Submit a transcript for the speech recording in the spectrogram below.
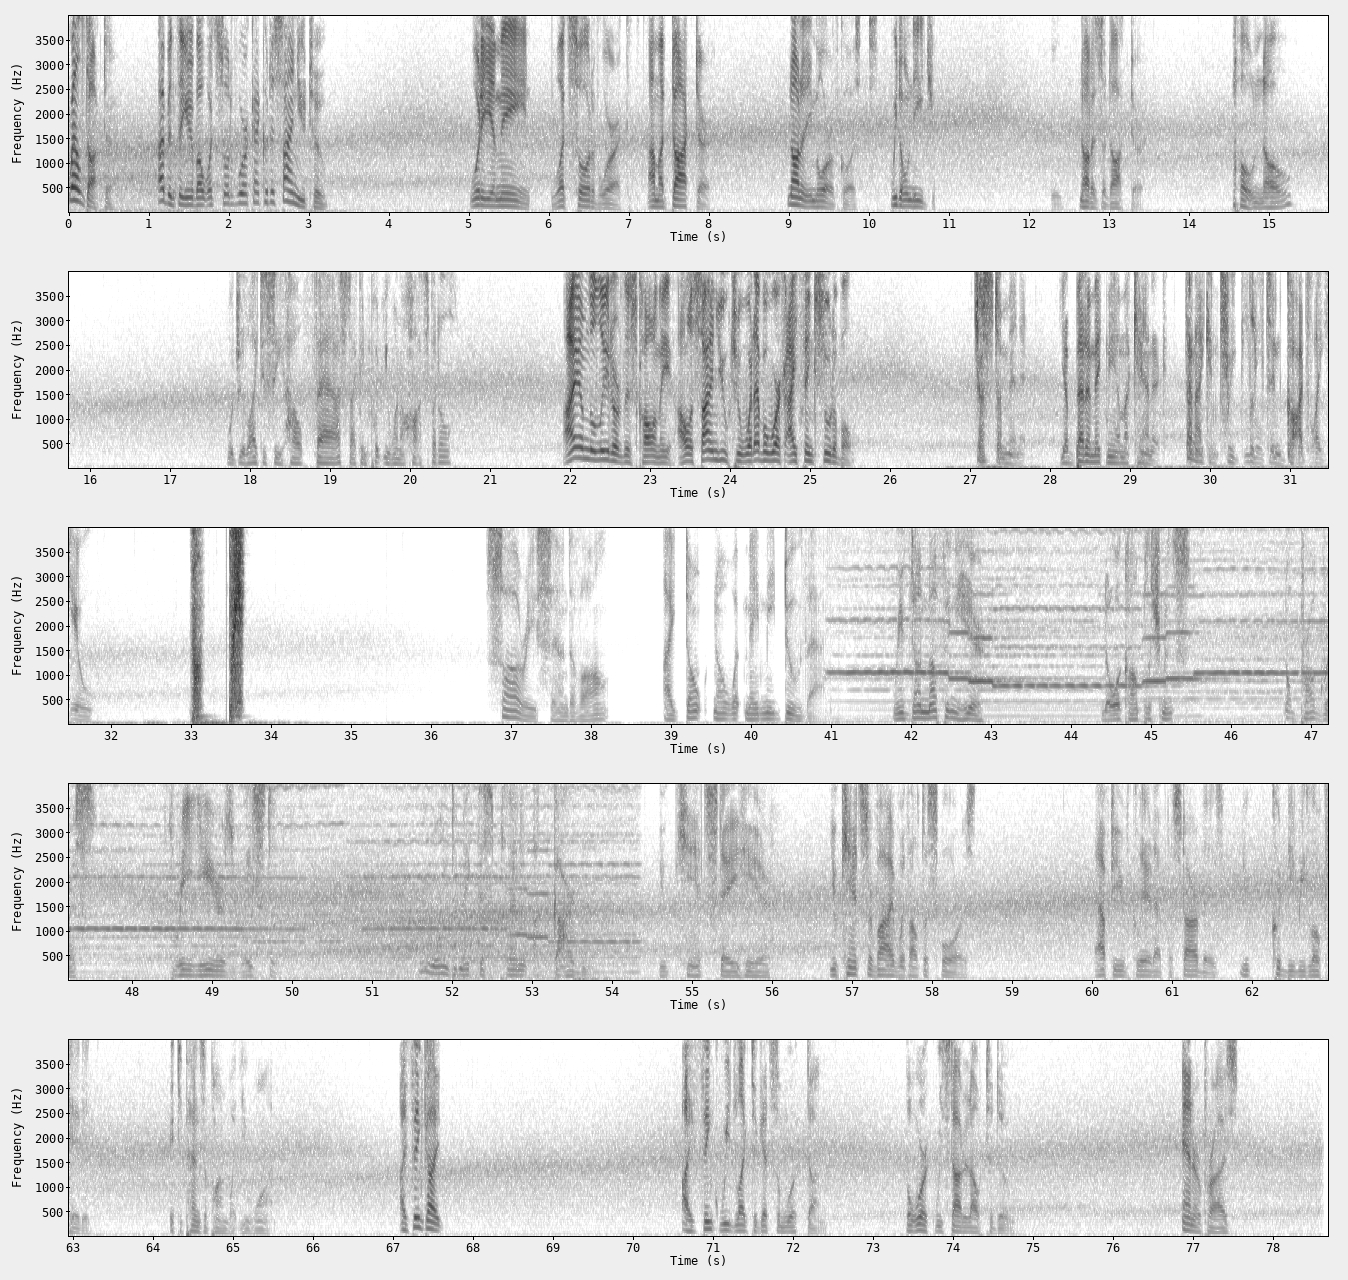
Well, Doctor, I've been thinking about what sort of work I could assign you to. What do you mean? What sort of work? I'm a doctor. Not anymore, of course. We don't need you. Not as a doctor. Oh, no? Would you like to see how fast I can put you in a hospital? I am the leader of this colony. I'll assign you to whatever work I think suitable. Just a minute. You better make me a mechanic. Then I can treat Littleton gods like you. Sorry, Sandoval. I don't know what made me do that. We've done nothing here. No accomplishments. No progress. Three years wasted. We wanted to make this planet a garden. You can't stay here. You can't survive without the spores. After you've cleared out the starbase, you could be relocated. It depends upon what you want. I think I. I think we'd like to get some work done. The work we started out to do. Enterprise.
